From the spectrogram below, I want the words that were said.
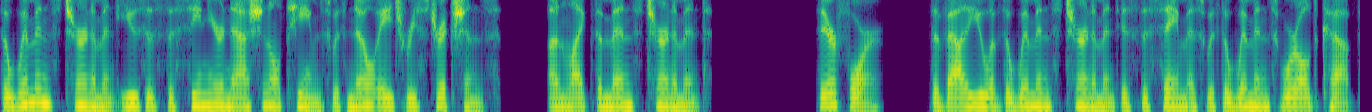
The women's tournament uses the senior national teams with no age restrictions, unlike the men's tournament. Therefore, the value of the women's tournament is the same as with the Women's World Cup.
